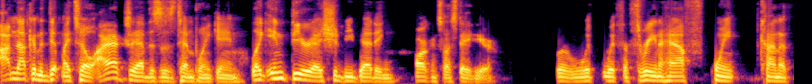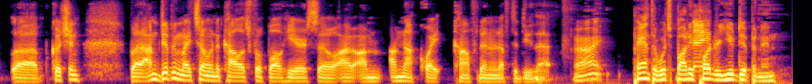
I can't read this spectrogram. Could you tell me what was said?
I'm not going to dip my toe. I actually have this as a 10 point game. Like in theory, I should be betting Arkansas State here with with a three and a half point kind of uh, cushion. But I'm dipping my toe into college football here, so I, I'm I'm not quite confident enough to do that. All right, Panther, which body part are you dipping in?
